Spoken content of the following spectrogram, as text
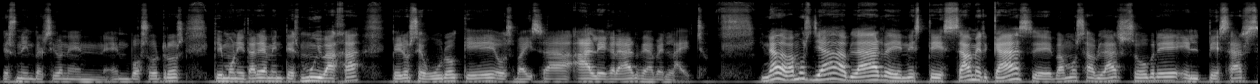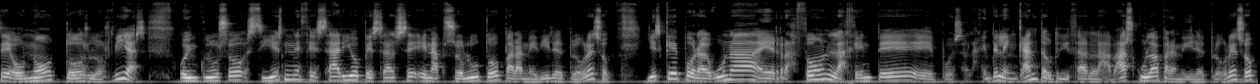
es una inversión en vosotros que monetariamente es muy baja, pero seguro que os vais a alegrar de haberla hecho. Y nada, vamos ya a hablar en este Summercast, eh, vamos a hablar sobre el pesarse o no todos los días, o incluso si es necesario pesarse en absoluto para medir el progreso. Y es que por alguna eh, razón la gente, eh, pues a la gente le encanta utilizar la báscula para medir el progreso,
